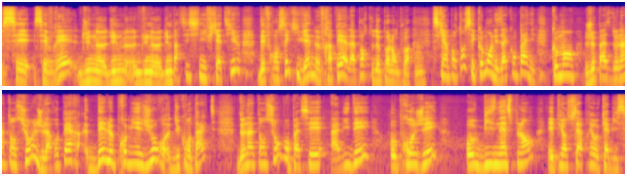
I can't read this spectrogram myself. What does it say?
c'est vrai d'une- partie significative des Français qui viennent frapper à la porte de Pôle emploi. Ce qui est important, c'est comment on les accompagne, comment je passe de l'intention et je la repère dès le premier jour du contact, de l'intention pour passer à l'idée, au projet, au business plan et puis ensuite après au CABIS.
